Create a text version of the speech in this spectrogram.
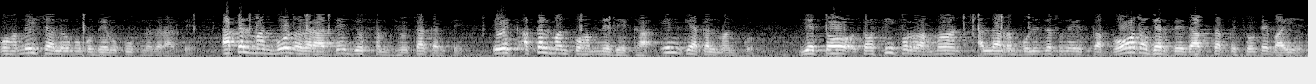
وہ ہمیشہ لوگوں کو بے وقوف نظر آتے ہیں۔ عقل مند وہ نظر آتے ہیں جو سمجھوتا کرتے ہیں۔ ایک عقل مند کو ہم نے دیکھا، ان کے عقل مند کو۔ یہ تو توصیف الرحمان اللہ رب العزت نے اس کا بہت اجر دے ڈاکٹر صاحب کے چھوٹے بھائی ہیں۔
